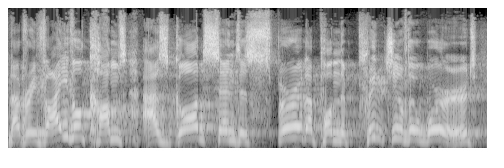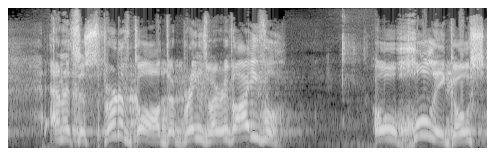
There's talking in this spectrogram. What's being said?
that revival comes as God sends His Spirit upon the preaching of the word and it's the Spirit of God that brings about revival. Oh, Holy Ghost,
